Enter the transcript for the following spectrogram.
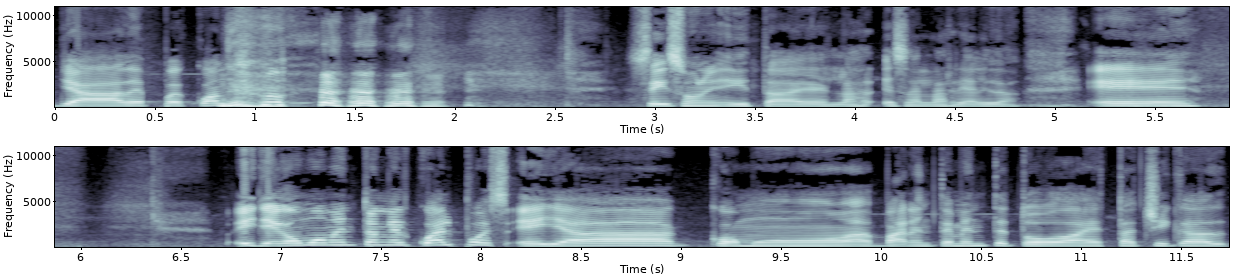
Ya después cuando... sí, sonidista, es la- esa es la realidad. Eh, y llega un momento en el cual, pues, ella, como aparentemente todas estas chicas,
